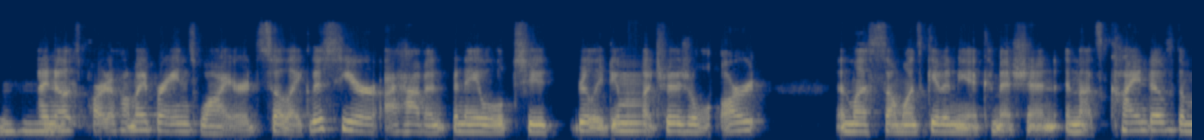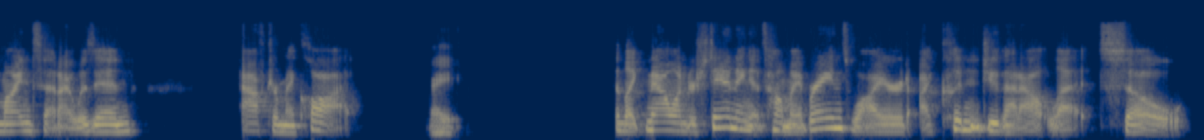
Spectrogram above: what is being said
Mm-hmm. I know it's part of how my brain's wired. So, like this year, I haven't been able to really do much visual art unless someone's given me a commission. And that's kind of the mindset I was in after my clot. Right. And like now understanding it's how my brain's wired, I couldn't do that outlet. So,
